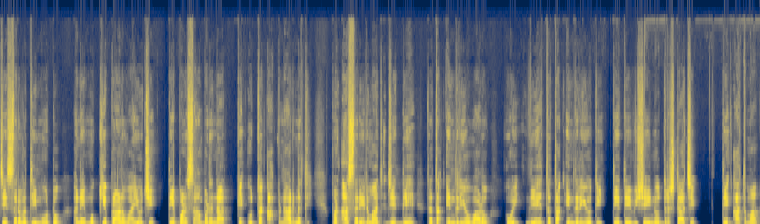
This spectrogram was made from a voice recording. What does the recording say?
જે સર્વથી મોટો અને મુખ્ય પ્રાણવાયુ છે, તે પણ સાંભળનાર કે ઉત્તર આપનાર નથી. પણ આ શરીરમાં જ જે દેહ તથા ઇન્દ્રિયોવાળો હોય, દેહ તથા ઇન્દ્રિયોથી તે તે વિષયનો દ્રષ્ટા છે. તે આત્મા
